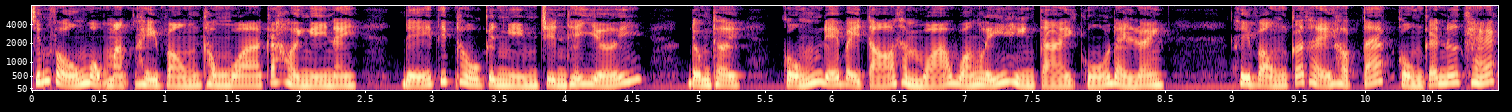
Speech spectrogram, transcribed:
chính phủ một mặt hy vọng thông qua các hội nghị này để tiếp thu kinh nghiệm trên thế giới, đồng thời cũng để bày tỏ thành quả quản lý hiện tại của Đài Loan. Hy vọng có thể hợp tác cùng các nước khác,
